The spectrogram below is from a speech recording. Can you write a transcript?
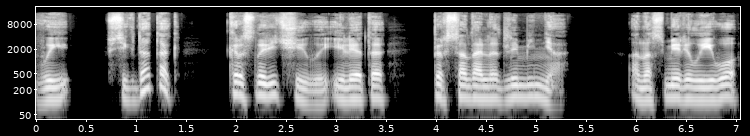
Вы всегда так красноречивы, или это персонально для меня?» Она смерила его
